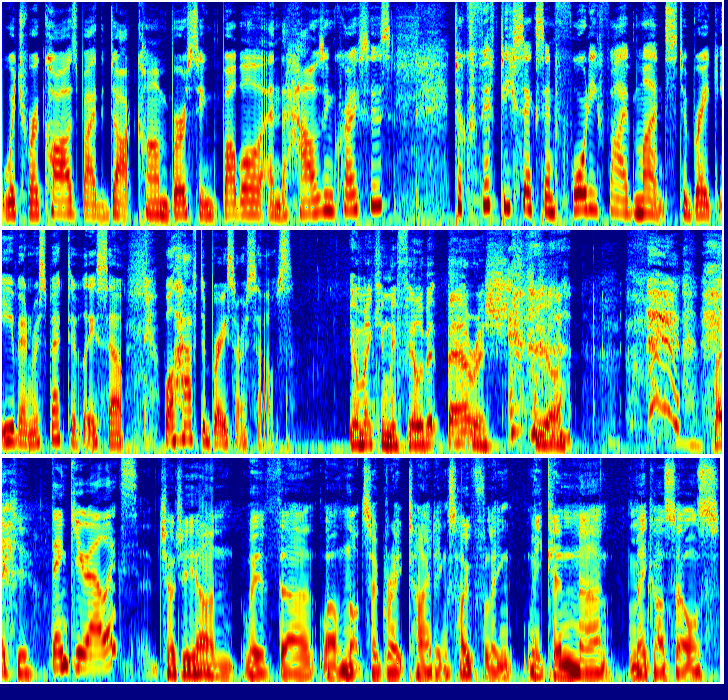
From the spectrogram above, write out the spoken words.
which were caused by the dot com bursting bubble and the housing crisis, took 56 and 45 months to break even, respectively. So we'll have to brace ourselves. You're making me feel a bit bearish, Jiyeon. Thank you. Thank you, Alex. Cho Ji-yeon with, uh, well, not so great tidings. Hopefully, we can uh, make ourselves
